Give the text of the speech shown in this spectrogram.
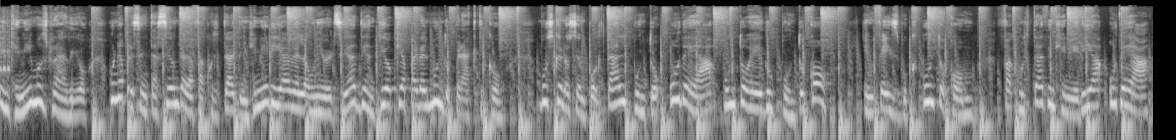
Ingeniemos Radio, una presentación de la Facultad de Ingeniería de la Universidad de Antioquia para el Mundo Práctico. Búsquenos en portal.uda.edu.co, en facebook.com, Facultad de Ingeniería UDA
